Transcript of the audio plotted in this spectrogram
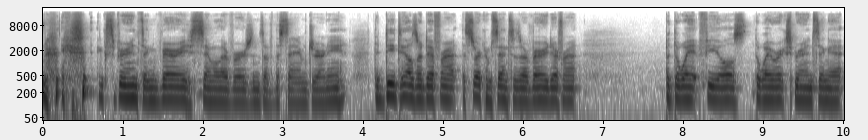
experiencing very similar versions of the same journey. The details are different, the circumstances are very different, but the way it feels, the way we're experiencing it,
